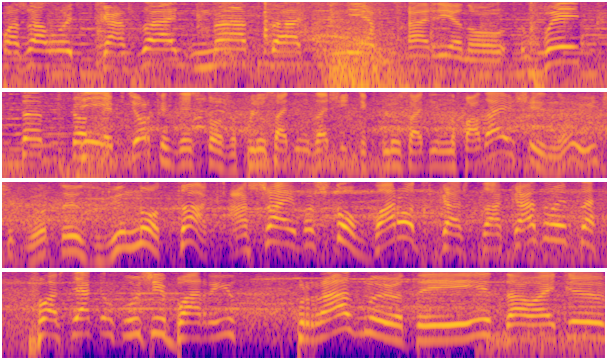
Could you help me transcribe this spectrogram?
пожаловать в Казань на Татнефть-арену. В этот день пятерка здесь тоже. Плюс один защитник, плюс один нападающий. Ну и четвертое звено. Так, а шайба что? В воротах, кажется, оказывается. Во всяком случае, Борис празднует. И давайте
